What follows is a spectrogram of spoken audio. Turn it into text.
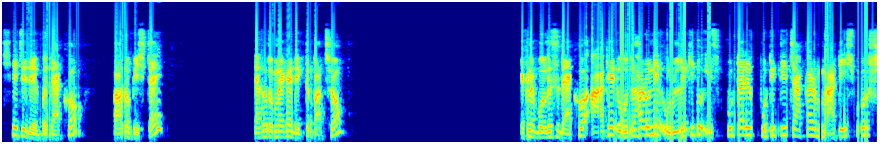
সেটি দেখব। দেখো, বারো পৃষ্ঠায়। দেখো, তোমরা এখানে দেখতে পাচ্ছ। এখানে বলতেছে, দেখো, আগের উদাহরণে উল্লেখিত স্কুটারের প্রতিটি চাকার মাটি স্পর্শ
